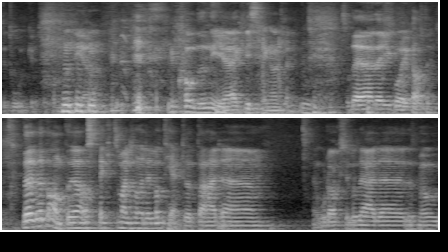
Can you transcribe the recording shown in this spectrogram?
gikk det to uker, så kom det nye, kom det nye Quisling. Mm. Så det, det, går ikke alltid. Det, er et annet aspekt som er litt sånn relatert til dette her. Ola Ole Aksel, og det er uh, dette med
